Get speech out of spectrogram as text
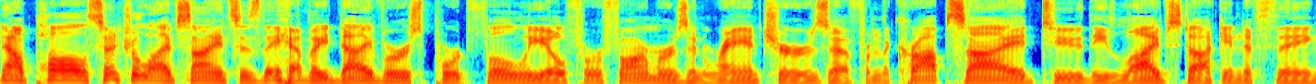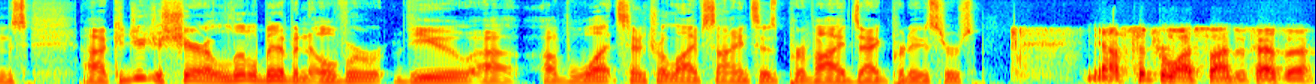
Now, Paul, Central Life Sciences, they have a diverse portfolio for farmers and ranchers uh, from the crop side to the livestock end of things. Uh, could you just share a little bit of an overview uh, of what Central Life Sciences provides ag producers? Yeah, Central Life Sciences has a,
